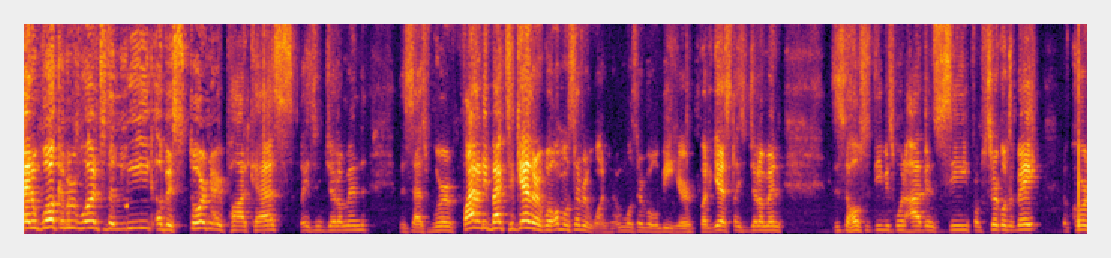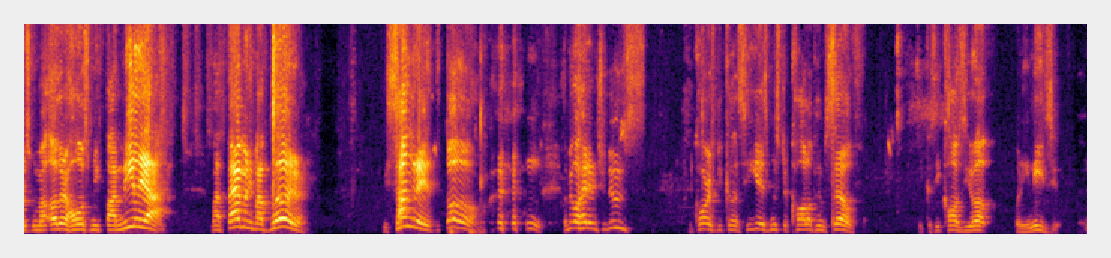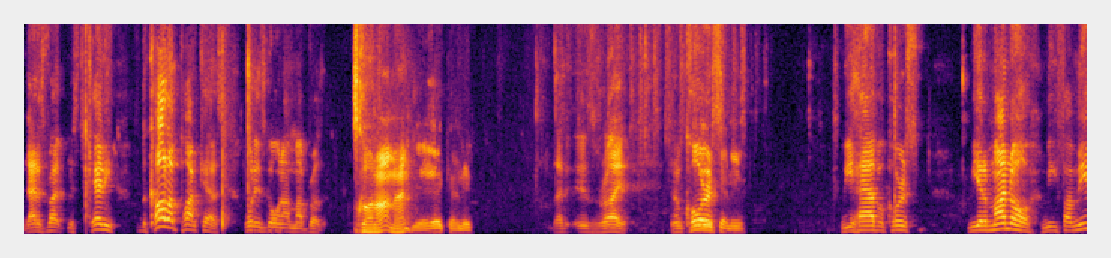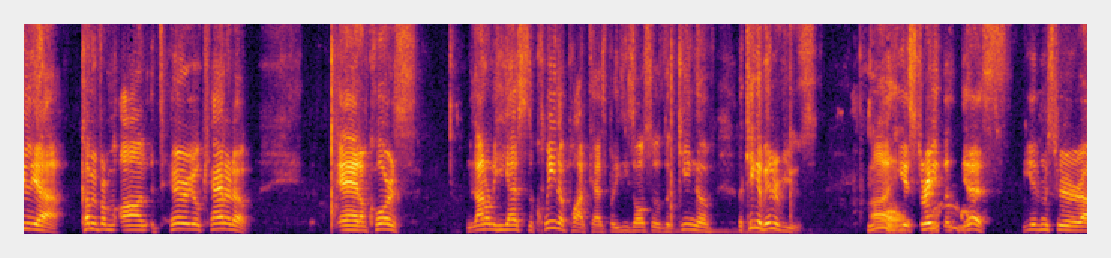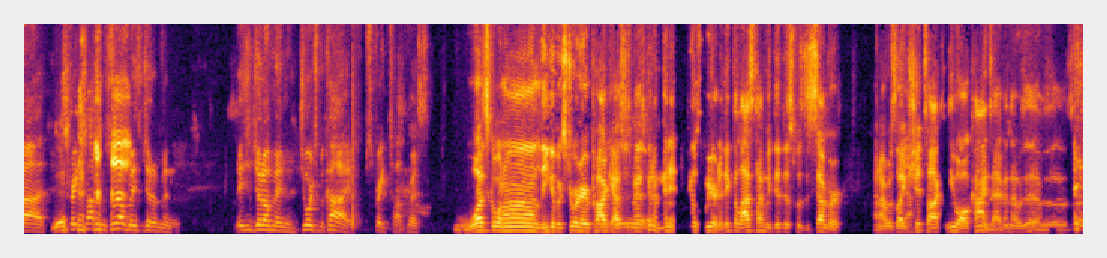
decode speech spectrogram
And welcome everyone to the League of Extraordinary Podcasts, ladies and gentlemen. This is as we're finally back together. Well, almost everyone, almost everyone will be here. But yes, ladies and gentlemen, this is the host of Devious One, Ivan C from Circle Debate. Of course, with my other host, mi familia, my family, my blood, mi sangre, todo. Let me go ahead and introduce, of course, because he is Mr. Call Up himself, because he calls you up when he needs you. And that is right, Mr. Kenny the Call Up Podcast. What is going on, my brother? What's going on, man? Yeah, Kenny. That is right. And of course, yeah, Kenny. we have, of course, mi hermano, mi familia, coming from Ontario, Canada. And of course, not only he has the queen of podcasts, but he's also the king of the king of interviews. Uh, he is straight, yes, he is Mr. Uh, Yeah. straight talk himself, ladies and gentlemen. Ladies and gentlemen, George Mackay, straight talk wrestling. What's going on, League of Extraordinary Podcasters? Man, it's been a minute. It feels weird. I think the last time we did this was December, and I was like Yeah. shit talking you all kinds, Ivan. That was it. That was- that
